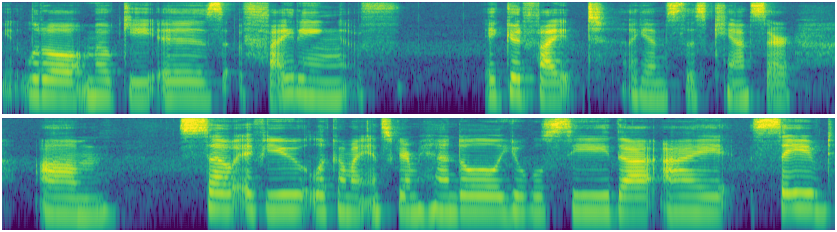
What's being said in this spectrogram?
little Moki is fighting a good fight against this cancer. Um, so if you look on my Instagram handle, you will see that I saved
